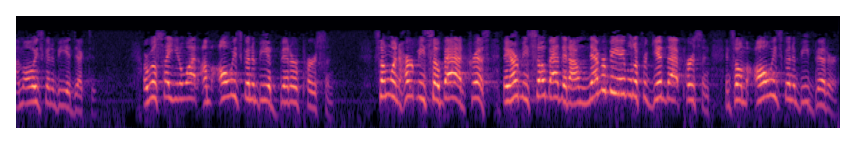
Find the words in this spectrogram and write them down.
I'm always going to be addicted. Or we'll say, you know what? I'm always going to be a bitter person. Someone hurt me so bad, Chris. They hurt me so bad that I'll never be able to forgive that person. And so I'm always going to be bitter.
